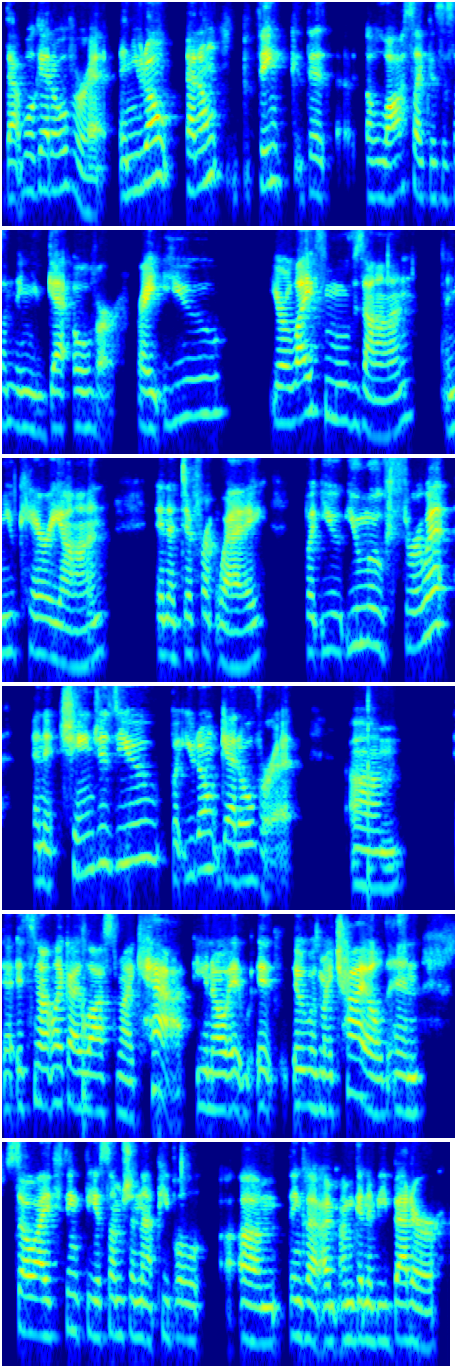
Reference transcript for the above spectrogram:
that will get over it. And you don't. I don't think that a loss like this is something you get over, right? You your life moves on and you carry on in a different way but you you move through it and it changes you but you don't get over it. Um, it's not like i lost my cat you know it, it it was my child and so i think the assumption that people um, think that i'm, I'm going to be better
